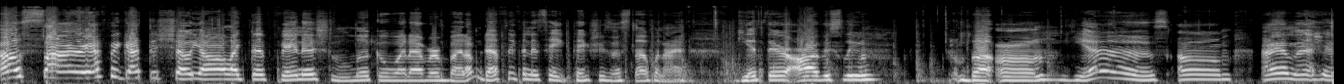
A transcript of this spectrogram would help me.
Oh sorry i forgot to show y'all like the finished look or whatever but i'm definitely gonna take pictures and stuff when i get there obviously but um yes um i am at his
